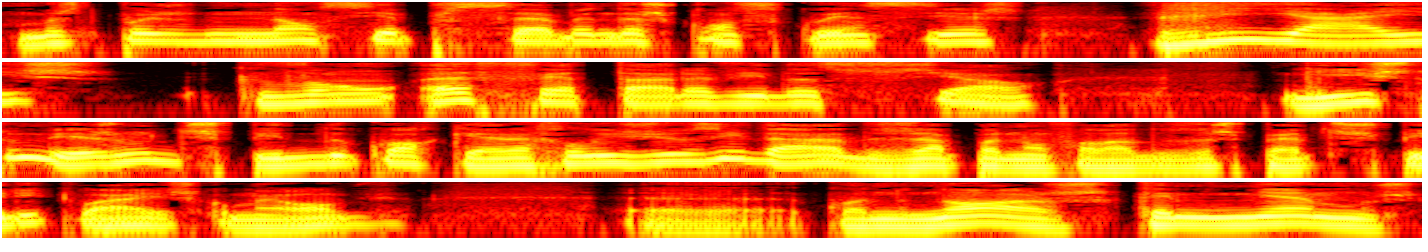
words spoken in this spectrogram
Mas depois não se apercebem das consequências reais que vão afetar a vida social. E isto mesmo despido de qualquer religiosidade, já para não falar dos aspectos espirituais, como é óbvio. Uh, quando nós caminhamos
